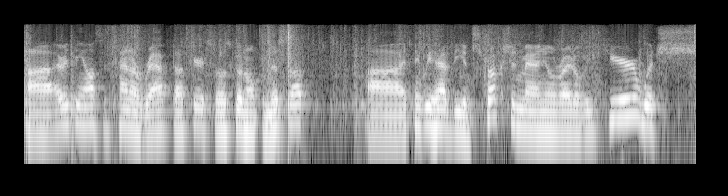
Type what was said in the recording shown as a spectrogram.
Uh, everything else is kind of wrapped up here, so let's go and open this up. Uh, I think we have the instruction manual right over here, which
